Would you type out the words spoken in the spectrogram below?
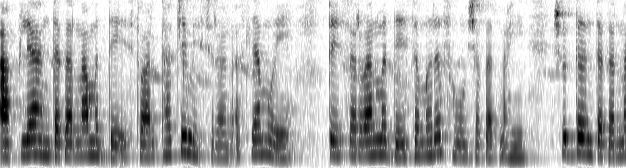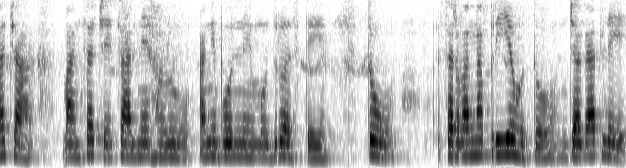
आपल्या अंतःकरणामध्ये स्वार्थाचे मिश्रण असल्यामुळे ते सर्वांमध्ये समरस होऊ शकत नाही. शुद्ध अंतःकरणाच्या माणसाचे चालणे हळू आणि बोलणे मृदू असते. तो सर्वांना प्रिय होतो. जगातले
